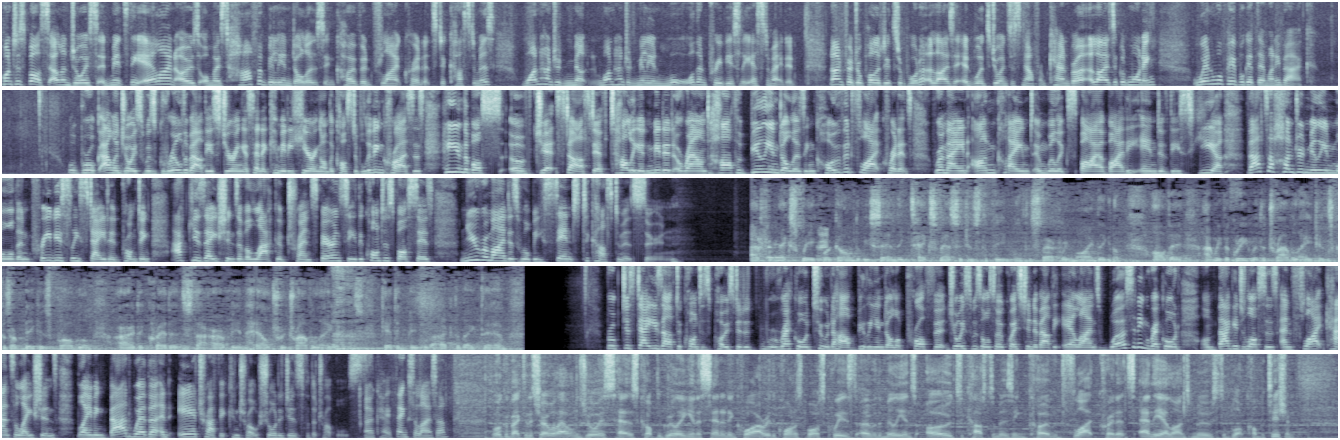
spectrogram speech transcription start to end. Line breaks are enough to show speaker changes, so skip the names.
Qantas boss Alan Joyce admits the airline owes almost half a billion dollars in COVID flight credits to customers, 100, mil 100 million more than previously estimated. Nine Federal Politics reporter Eliza Edwards joins us now from Canberra. Eliza, good morning. When will people get their money back?
Well, Brooke, Alan Joyce was grilled about this during a Senate committee hearing on the cost of living crisis. He and the boss of Jetstar, Steph Tully, admitted around half a billion dollars in COVID flight credits remain unclaimed and will expire by the end of this year. That's 100 million more than previously stated, prompting accusations of a lack of transparency. The Qantas boss says new reminders will be sent to customers soon.
For next week, we're going to be sending text messages to people to start reminding them of it. And we've agreed with the travel agents because our biggest problem are the credits that are being held through travel agents, getting people to activate them.
Brooke, just days after Qantas posted a record $2.5 billion profit, Joyce was also questioned about the airline's worsening record on baggage losses and flight cancellations, blaming bad weather and air traffic control shortages for the troubles.
Okay, thanks, Eliza.
Welcome back to the show. Well, Alan Joyce has copped a grilling in a Senate inquiry. The Qantas boss quizzed over the millions owed to customers in COVID flight credits and the airline's moves to block competition.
